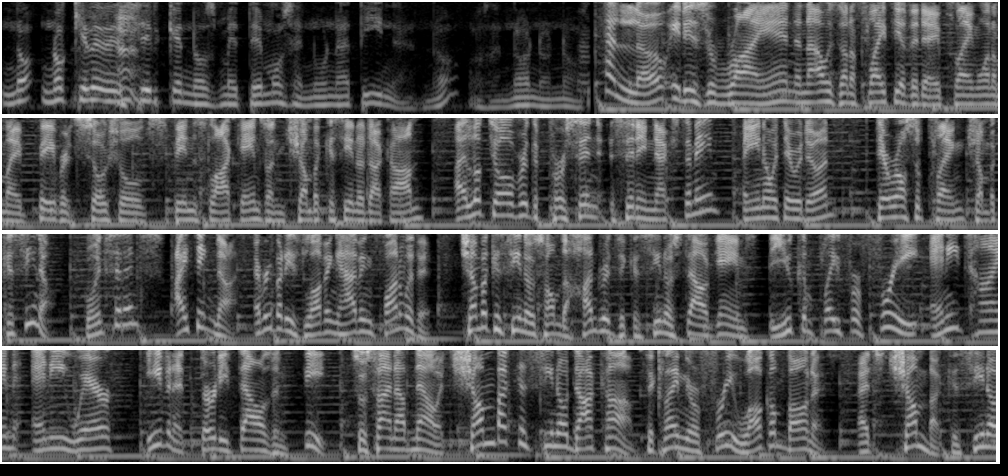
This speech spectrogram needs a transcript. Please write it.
No, no quiere mm-hmm. decir que nos metemos en una tina, ¿no? O sea, no, no, no. Hello, it is Ryan, and I was on a flight the other day playing one of my favorite social spin slot games on chumbacasino.com. I looked over the person sitting next to me, and you know what they were doing? They were also playing Chumba Casino. Coincidence? I think not. Everybody's loving having fun with it. Chumba Casino is home to hundreds of casino style games that you can play for free anytime, anywhere, even at 30,000 feet. So sign up now at chumbacasino.com to claim your free welcome bonus. That's chumbacasino.com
